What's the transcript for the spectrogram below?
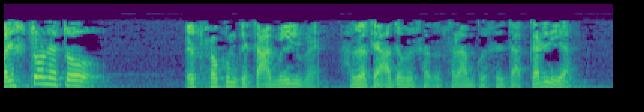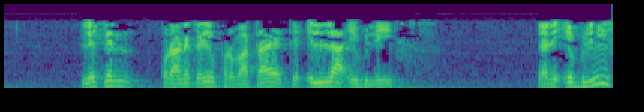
فرشتوں نے تو اس حکم کی تعمیل میں حضرت آدم علیہ السلام کو سجدہ کر لیا، لیکن قرآن کریم فرماتا ہے کہ اللہ ابلیس یعنی ابلیس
